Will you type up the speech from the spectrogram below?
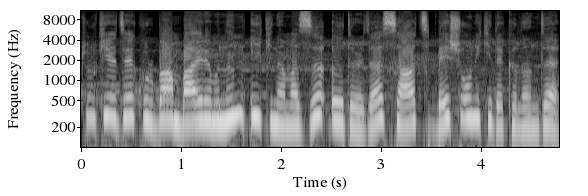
Türkiye'de Kurban Bayramı'nın ilk namazı Iğdır'da saat 5.12'de kılındı.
